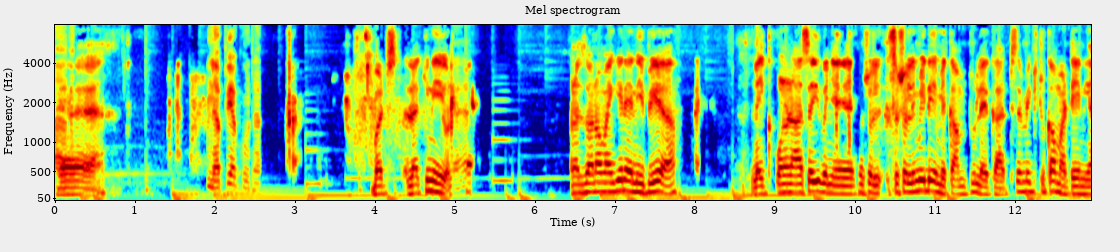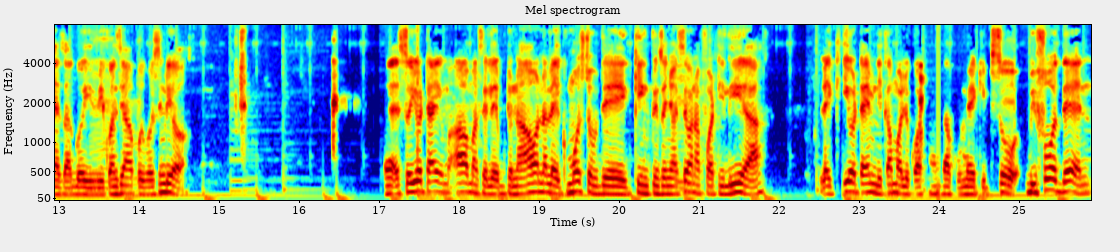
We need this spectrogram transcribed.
Ah, yeah. na pia kuna but lakini eh, unajua noma ni pia like unaona sahii venye social, social media imekam tu like uh, tuseme kitu kama 10 years ago hivi kwanzia hapo hivyo sindio Uh, so hiyo time awa maseleb tunaona like most of the kingpins wenye wase Mm. wanafuatilia like hiyo time ni kama walikuwa kwanza kumake it so before then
